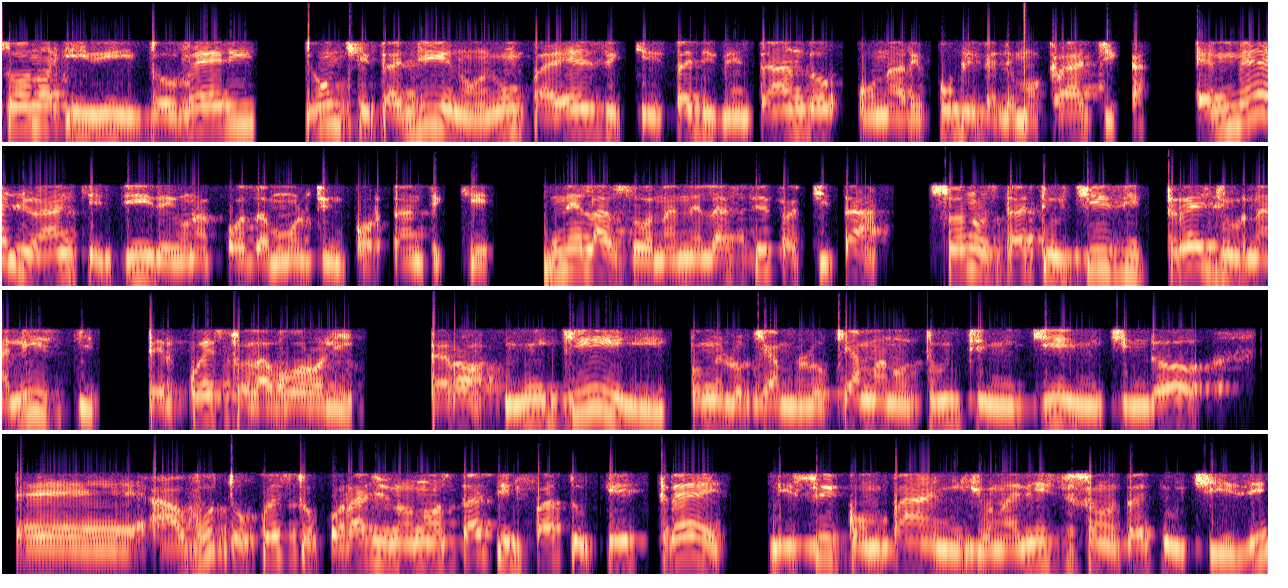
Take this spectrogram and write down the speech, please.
sono i doveri di un cittadino in un paese che sta diventando una repubblica democratica. È meglio anche dire una cosa molto importante che nella zona, nella stessa città, sono stati uccisi tre giornalisti per questo lavoro lì. Però Miki, come lo, chiam- lo chiamano tutti, Miki, Mikindo, eh, ha avuto questo coraggio nonostante il fatto che tre dei suoi compagni giornalisti sono stati uccisi,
